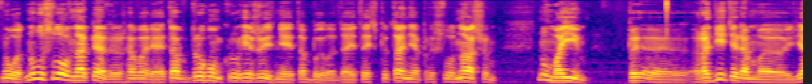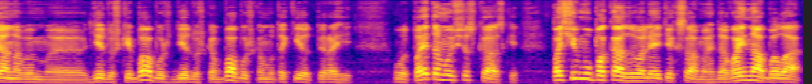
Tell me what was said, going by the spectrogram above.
Ну вот, ну условно, опять же говоря, это в другом круге жизни это было, да, это испытание пришло нашим, ну моим э, родителям, э, Яновым, э, дедушке, бабуш, дедушкам, бабушкам, вот такие вот пироги. Вот, поэтому все сказки. Почему показывали этих самых, да, война была,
